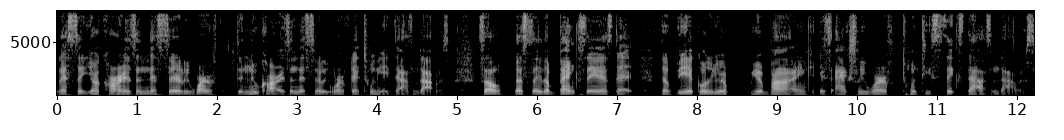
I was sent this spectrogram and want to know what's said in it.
let's say your car isn't necessarily worth the new car isn't necessarily worth that $28,000. So, let's say the bank says that the vehicle you're you're buying is actually worth $26,000.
